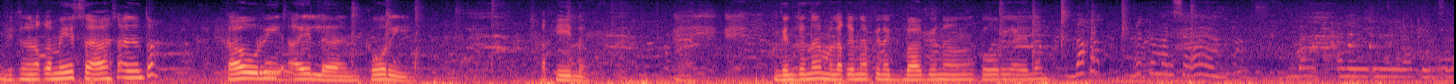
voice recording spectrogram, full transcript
Dito na kami sa, saan to? Kauri Island, Kauri. Aquino. Ang ganda na, malaki na pinagbago ng Kauri Island. Bakit ba't naman sa ano? Bakit ano yung sila?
